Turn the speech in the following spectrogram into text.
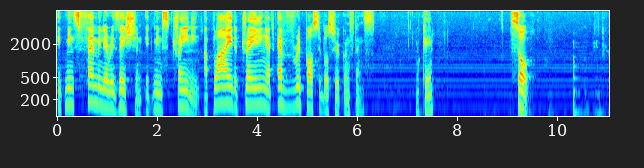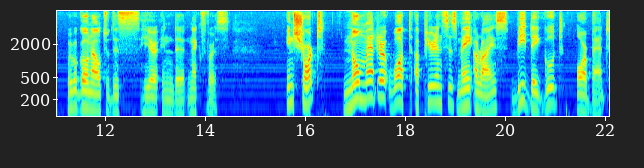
it means familiarization, it means training. Apply the training at every possible circumstance. Okay? So, we will go now to this here in the next verse. In short, no matter what appearances may arise, be they good or bad,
